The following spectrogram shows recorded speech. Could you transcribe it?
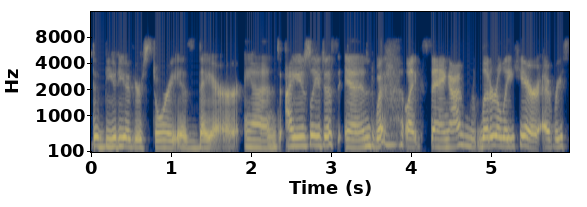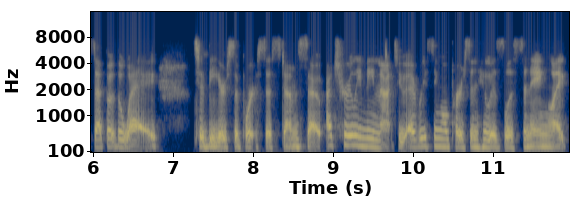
the beauty of your story is there. And i usually just end with like saying i'm literally here every step of the way to be your support system. So i truly mean that to every single person who is listening. Like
